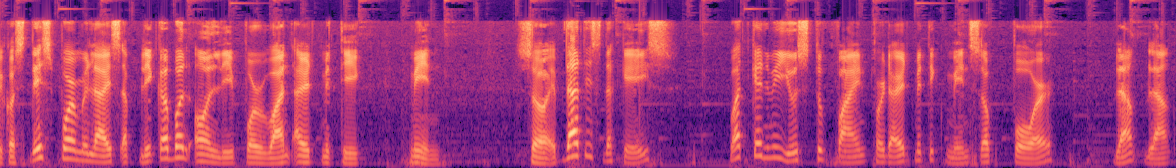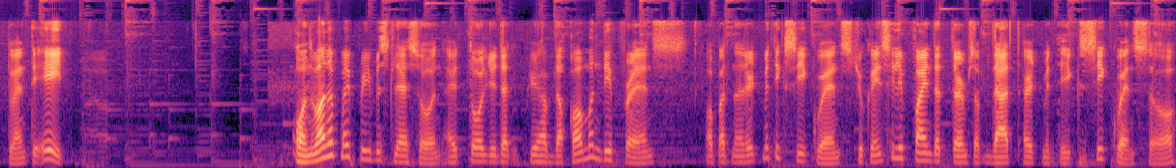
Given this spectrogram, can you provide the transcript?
because this formula is applicable only for one arithmetic mean. So if that is the case, what can we use to find for the arithmetic means of 4 blank blank 28? On one of my previous lesson, I told you that if you have the common difference of an arithmetic sequence, you can easily find the terms of that arithmetic sequence. So,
